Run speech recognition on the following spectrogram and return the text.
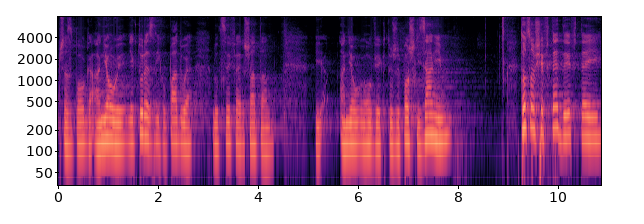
przez Boga, anioły, niektóre z nich upadłe, Lucyfer, szatan i aniołowie, którzy poszli za nim, to, co się wtedy w tej,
